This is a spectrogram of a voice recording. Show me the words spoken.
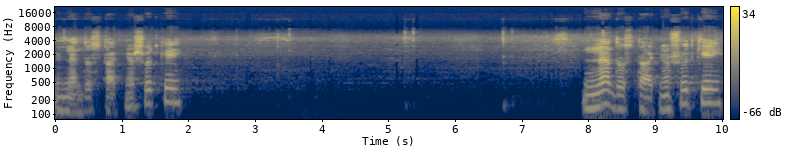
Недостатньо швидкий. недостатньо швидкий.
